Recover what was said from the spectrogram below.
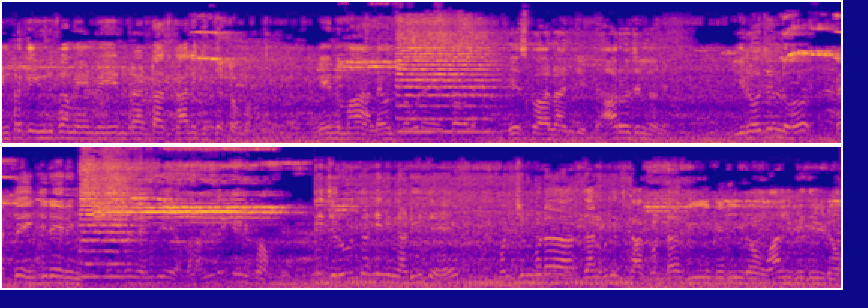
ఇంటర్కి యూనిఫామ్ ఏంటి ఏంటంటే కాలేజ్ ఇద్దరు ఏంది మా లెవెన్త్ వేసుకోవాలా అని చెప్పి ఆ రోజుల్లోనే. ఈ రోజుల్లో పెద్ద ఇంజనీరింగ్ ఎంబీఏ వాళ్ళందరికీ యూనిఫామ్ ఇది జరుగుతుంది నేను అడిగితే కొంచెం కూడా దాని గురించి కాకుండా వీళ్ళని బెదిరియడం వాళ్ళని బెదిరియడం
